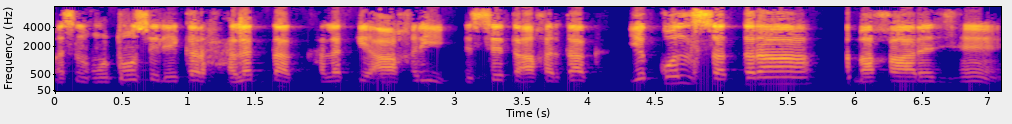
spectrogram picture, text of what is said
مثلا ہونٹوں سے لے کر حلق تک، حلق کے آخری حصے تاخر تک یہ کل سترہ مخارج ہیں،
